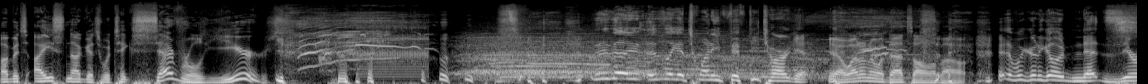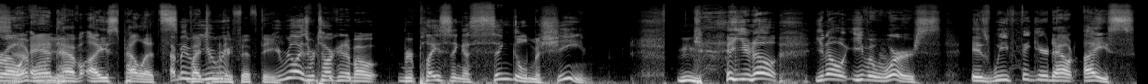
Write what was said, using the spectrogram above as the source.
of its ice nuggets would take several years. It's like a 2050 target. yeah, well, I don't know what that's all about. We're gonna go net zero Several and years. have ice pellets I mean, by you, re- 2050. you realize we're talking about replacing a single machine. you know, you know, even worse is we figured out ice.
